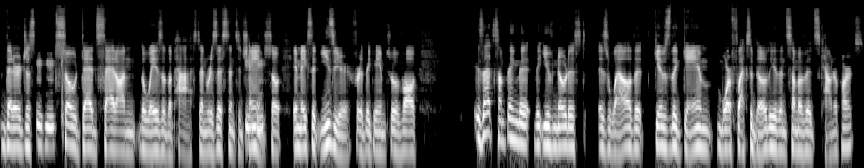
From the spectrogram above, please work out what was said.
that are just hmm so dead set on the ways of the past and resistant to change. So it makes it easier for the game to evolve. Is that something that, that you've noticed as well that gives the game more flexibility than some of its counterparts?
